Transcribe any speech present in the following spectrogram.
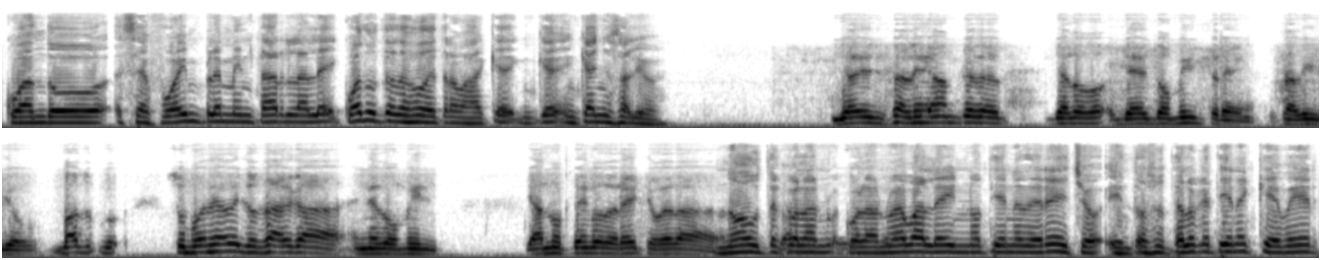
cuando se fue a implementar la ley, ¿cuándo usted dejó de trabajar? ¿Qué- en, qué, en qué año salió? Yo salí antes de, de lo- del 2003, salí yo. Va- Suponía que yo salga en el 2000, ya no tengo derecho, ¿verdad? No, usted con la, con la nueva ley no tiene derecho. Entonces, usted lo que tiene que ver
